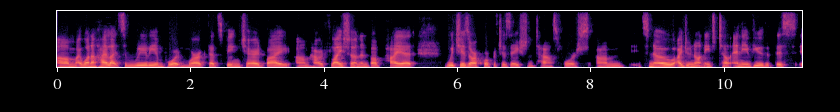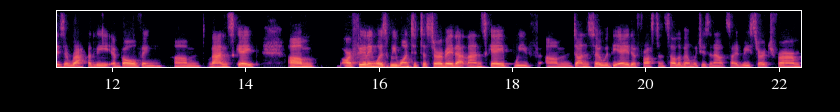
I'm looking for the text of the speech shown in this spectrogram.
um, I want to highlight some really important work that's being chaired by um, Howard Fleishon and Bob Pyatt which is our corporatization task force. Um, it's no, I do not need to tell any of you that this is a rapidly evolving um, landscape. Um, our feeling was we wanted to survey that landscape. We've um, done so with the aid of Frost and Sullivan, which is an outside research firm,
